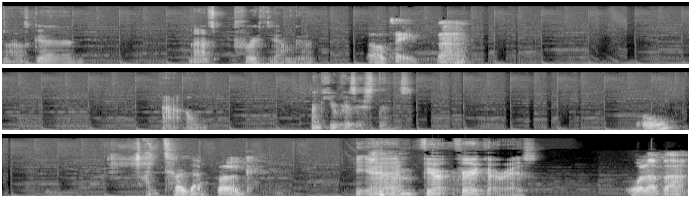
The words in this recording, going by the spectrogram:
That's good. That's pretty damn good. I'll take that. Ow. Thank you, Resistance. Oh, Shite. where's that bug? Yeah, um, Fury Cutter is. We'll have that.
